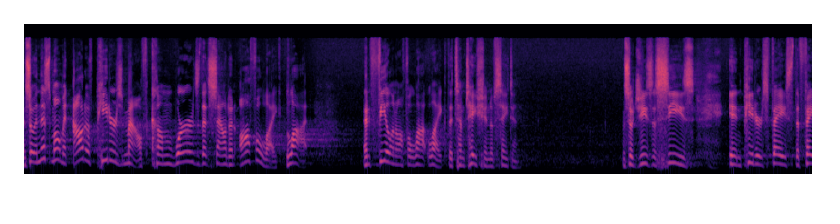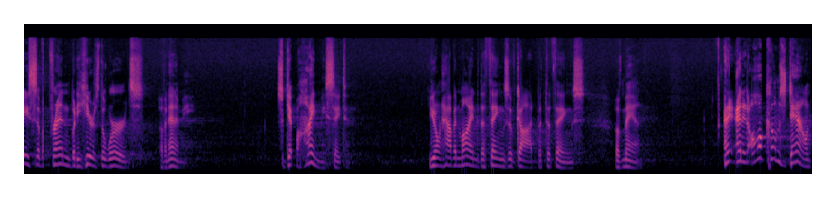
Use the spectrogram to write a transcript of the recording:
And so, in this moment, out of Peter's mouth come words that sound an awful like, lot and feel an awful lot like the temptation of Satan. And so, Jesus sees in Peter's face the face of a friend, but he hears the words of an enemy. So, get behind me, Satan. You don't have in mind the things of God, but the things of man. And it, and it, all comes down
